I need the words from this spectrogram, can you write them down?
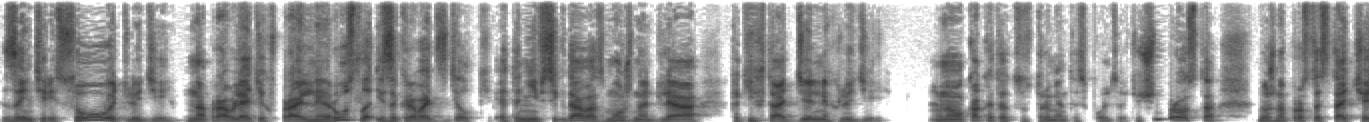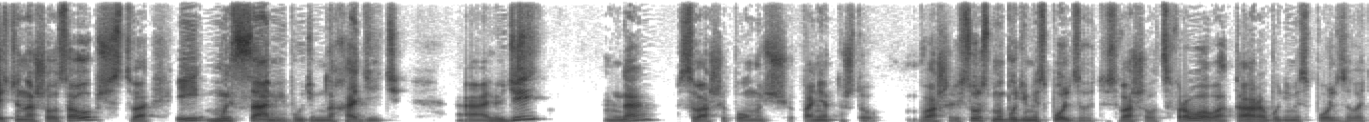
заинтересовывать людей, направлять их в правильное русло и закрывать сделки. Это не всегда возможно для каких-то отдельных людей. Но как этот инструмент использовать? Очень просто. Нужно просто стать частью нашего сообщества, и мы сами будем находить а, людей, да, с вашей помощью. Понятно, что ваш ресурс мы будем использовать, то есть вашего цифрового аватара будем использовать,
